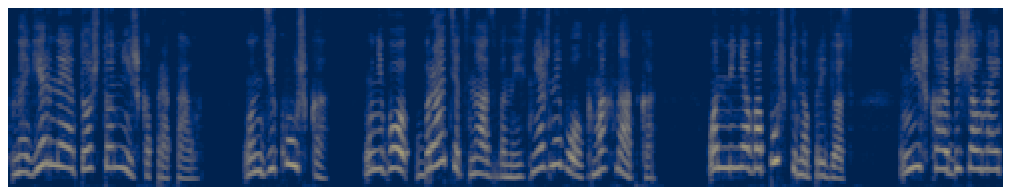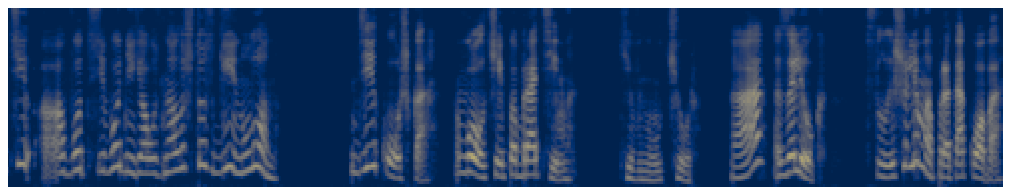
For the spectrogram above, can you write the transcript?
наверное, то, что Мишка пропал. Он дикушка. У него братец названный Снежный волк, мохнатка. Он меня в Опушкино привез. Мишка обещал найти, а вот сегодня я узнала, что сгинул он. Дикушка, волчий побратим, кивнул Чур. А, Злюк, слышали мы про такого?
